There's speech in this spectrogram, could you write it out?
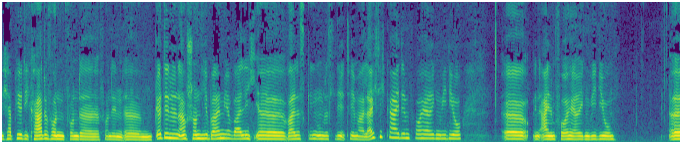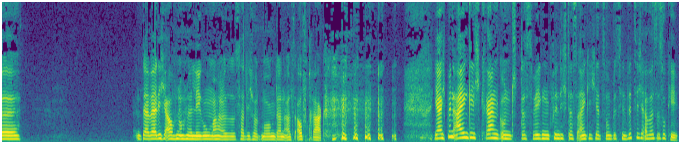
Ich habe hier die Karte von, von, der, von den ähm, Göttinnen auch schon hier bei mir, weil, ich, äh, weil es ging um das Thema Leichtigkeit im vorherigen Video, äh, in einem vorherigen Video. Äh, da werde ich auch noch eine Legung machen, also das hatte ich heute Morgen dann als Auftrag. ja, ich bin eigentlich krank und deswegen finde ich das eigentlich jetzt so ein bisschen witzig, aber es ist okay.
